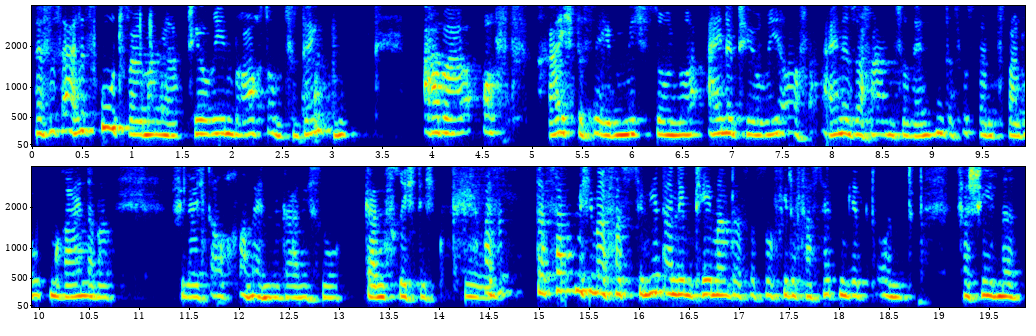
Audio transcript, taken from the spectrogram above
Das ist alles gut, weil man ja Theorien braucht, um zu denken. Aber oft reicht es eben nicht, so nur eine Theorie auf eine Sache anzuwenden. Das ist dann zwar lupenrein, aber vielleicht auch am Ende gar nicht so ganz richtig. Mhm. Also das hat mich immer fasziniert an dem Thema, dass es so viele Facetten gibt und verschiedene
